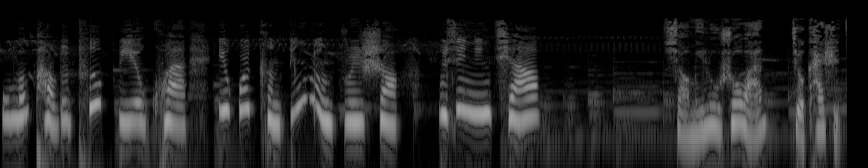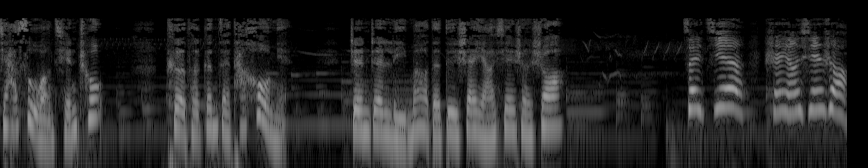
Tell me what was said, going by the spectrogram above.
我们跑得特别快，一会儿肯定能追上。不信您瞧。”小麋鹿说完，就开始加速往前冲。特特跟在他后面。珍珍礼貌的对山羊先生说：“再见，山羊先生，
